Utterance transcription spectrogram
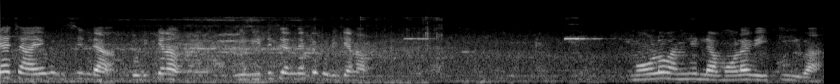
ഇല്ല ചായ കുടിച്ചില്ല. കുടിക്കണം. നീ വീട്ടിൽ ചെന്നിട്ട് കുടിക്കണം. മോൾ വന്നില്ല. മോളെ വെയിറ്റ് ചെയ്യുക.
